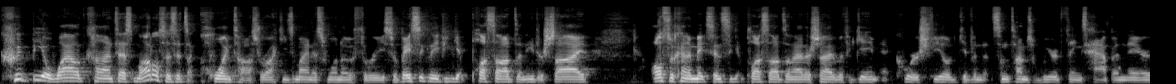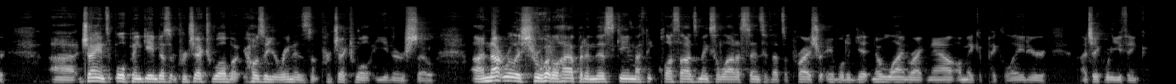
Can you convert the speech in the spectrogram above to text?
could be a wild contest. Model says it's a coin toss. Rockies minus 103. So basically, if you can get plus odds on either side, also, kind of makes sense to get plus odds on either side with a game at Coors Field, given that sometimes weird things happen there. Uh, Giants bullpen game doesn't project well, but Jose Urena doesn't project well either. So, uh, not really sure what'll happen in this game. I think plus odds makes a lot of sense if that's a price you're able to get. No line right now. I'll make a pick later. Uh, Jake, what do you think?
